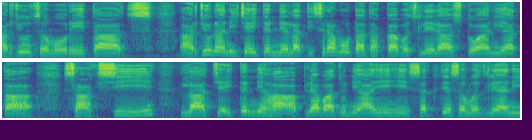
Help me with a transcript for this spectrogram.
अर्जुन समोर येताच. अर्जुन आणि चैतन्याला तिसरा मोठा धक्का बसलेला असतो आणि आता साक्षीला चैतन्य हा आपल्या बाजूने आहे हे सत्य समजले आणि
